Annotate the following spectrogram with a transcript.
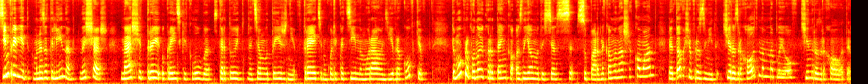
Всім привіт! Мене звати Ліна. Ну що ж, наші три українські клуби стартують на цьому тижні в третьому кваліфікаційному раунді Єврокубків. Тому пропоную коротенько ознайомитися з суперниками наших команд для того, щоб розуміти, чи розраховувати нам на плей-офф, чи не розраховувати.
